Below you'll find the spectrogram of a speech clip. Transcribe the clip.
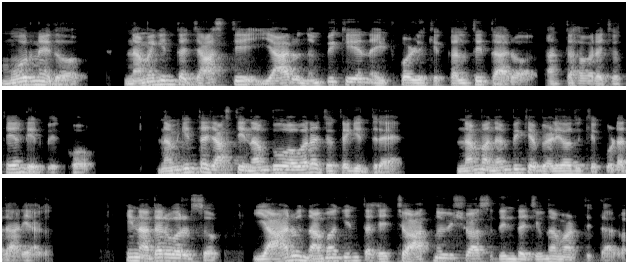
ಮೂರನೇದು, ನಮಗಿಂತ ಜಾಸ್ತಿ ಯಾರು ನಂಬಿಕೆಯನ್ನ ಇಟ್ಕೊಳ್ಳಿಕ್ಕೆ ಕಲ್ತಿದ್ದಾರೋ ಅಂತಹವರ ಜೊತೆಯಲ್ಲಿ ಇರ್ಬೇಕು ನಮಗಿಂತ ಜಾಸ್ತಿ ನಂಬುವವರ ಜೊತೆಗಿದ್ರೆ ನಮ್ಮ ನಂಬಿಕೆ ಬೆಳೆಯೋದಕ್ಕೆ ಕೂಡ ದಾರಿ ಆಗುತ್ತೆ ಇನ್ ಅದರ್ ವರ್ಡ್ಸ್ ಯಾರು ನಮಗಿಂತ ಹೆಚ್ಚು ಆತ್ಮವಿಶ್ವಾಸದಿಂದ ಜೀವನ ಮಾಡ್ತಿದ್ದಾರೋ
